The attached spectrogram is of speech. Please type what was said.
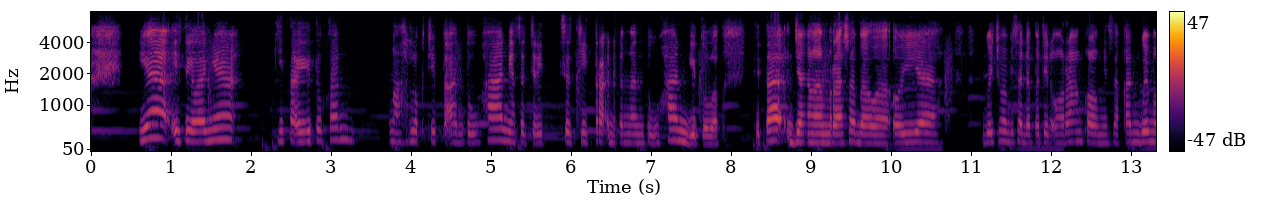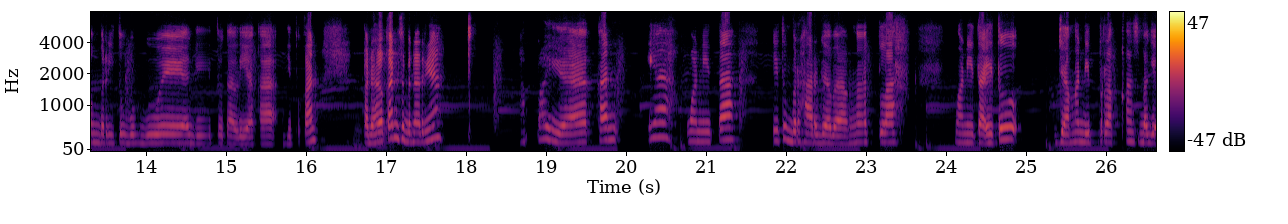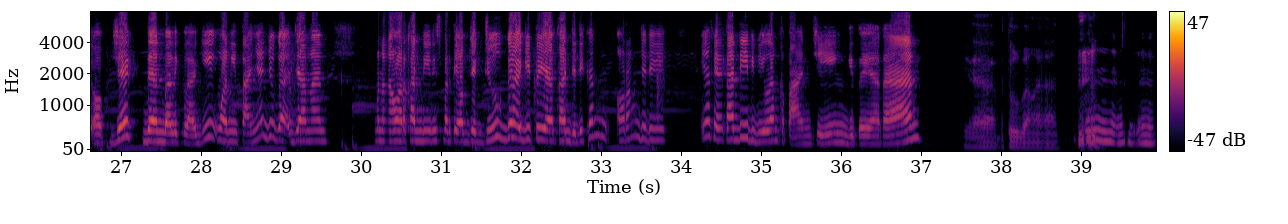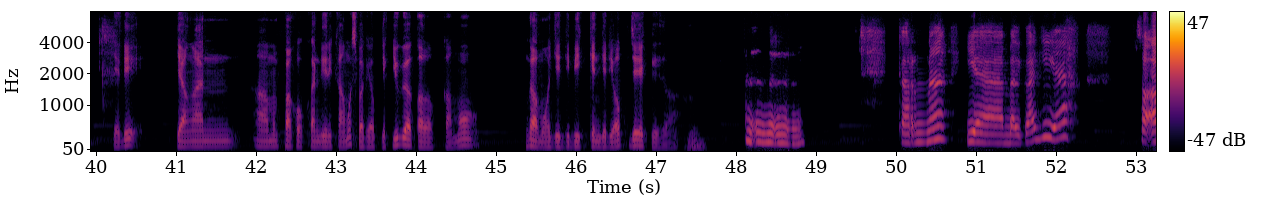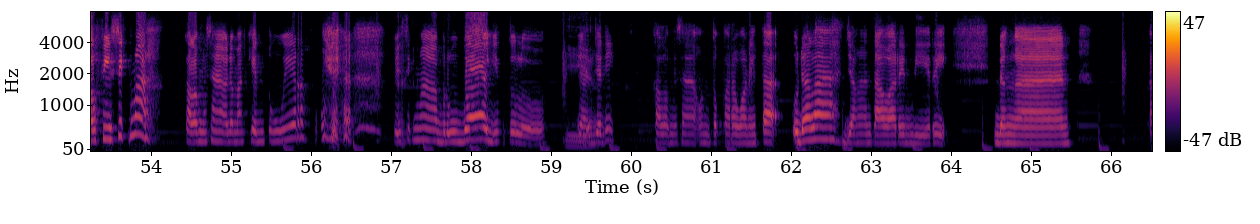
Ya istilahnya kita itu kan makhluk ciptaan Tuhan yang secitra dengan Tuhan gitu loh. Kita jangan merasa bahwa oh iya gue cuma bisa dapetin orang kalau misalkan gue memberi tubuh gue gitu kali ya kak gitu kan. Padahal kan sebenarnya apa ya kan ya wanita itu berharga banget lah. Wanita itu jangan diperlakukan sebagai objek dan balik lagi wanitanya juga jangan menawarkan diri seperti objek juga gitu ya kan. Jadi kan orang jadi ya kayak tadi dibilang kepancing gitu ya kan. Ya, betul banget. Mm, Jadi jangan uh, memperlakukan diri kamu sebagai objek juga kalau kamu nggak mau jadi bikin jadi objek gitu. Karena ya balik lagi ya soal fisik mah kalau misalnya udah makin tuir ya fisik mah berubah gitu loh. Ya, Iya. jadi kalau misalnya untuk para wanita, udahlah jangan tawarin diri dengan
